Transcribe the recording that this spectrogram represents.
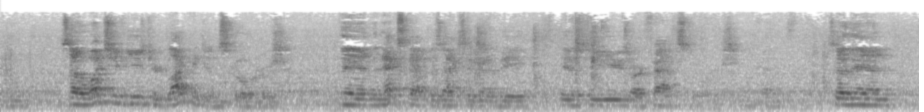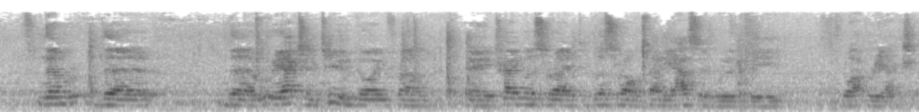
And so once you've used your glycogen stores, then the next step is actually going to be is to use our fat stores. Okay? So then number, the the reaction two going from a triglyceride to glycerol and fatty acid would be what reaction?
